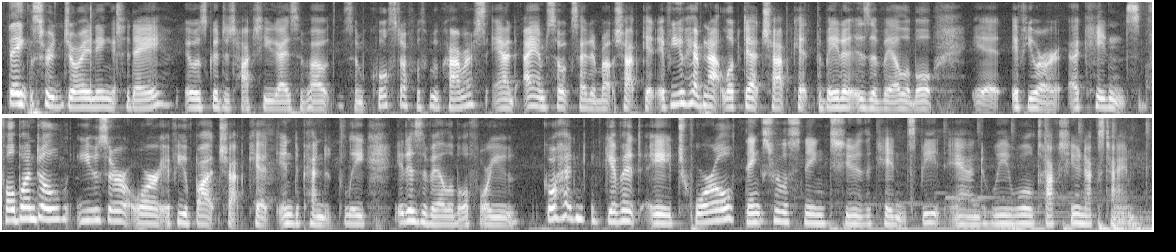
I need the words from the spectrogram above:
Thanks for joining today. It was good to talk to you guys about some cool stuff with WooCommerce, and I am so excited about ShopKit. If you have not looked at ShopKit, the beta is available if you are a Kadence full bundle user or if you've bought ShopKit independently. It is available for you. Go ahead and give it a twirl. Thanks for listening to the Kadence Beat, and we will talk to you next time.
